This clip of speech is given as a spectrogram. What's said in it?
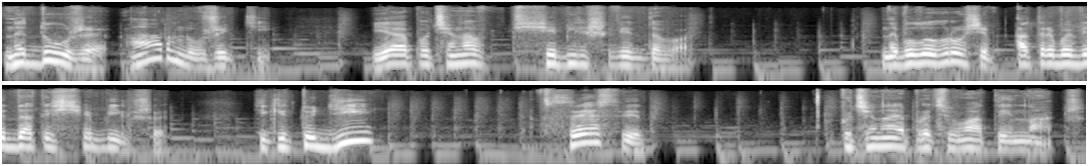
не дуже гарно в житті, я починав ще більше віддавати. Не було грошей, а треба віддати ще більше. Тільки тоді Всесвіт починає працювати інакше.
